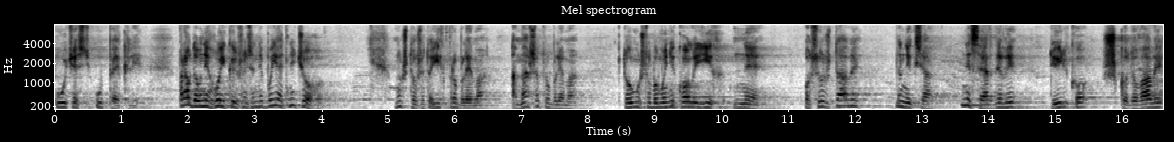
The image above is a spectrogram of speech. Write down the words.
участь у пеклі. Правда, вони гойкають, що не боять нічого. Ну що ж, це їх проблема. А наша проблема в тому, щоб ми ніколи їх не осуждали, на никся, не сердили, тільки шкодували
